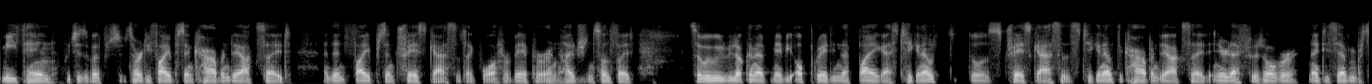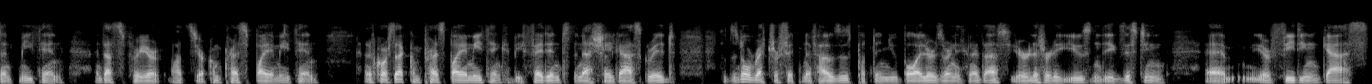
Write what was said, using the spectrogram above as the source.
methane, which is about 35% carbon dioxide, and then 5% trace gases like water vapor and hydrogen sulfide. So we will be looking at maybe upgrading that biogas, taking out those trace gases, taking out the carbon dioxide, and you're left with over 97% methane. And that's for your what's your compressed biomethane. And of course, that compressed biomethane can be fed into the national gas grid. So there's no retrofitting of houses, putting in new boilers or anything like that. You're literally using the existing, um, you're feeding gas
